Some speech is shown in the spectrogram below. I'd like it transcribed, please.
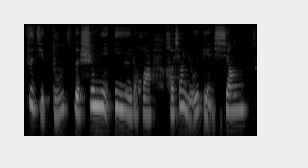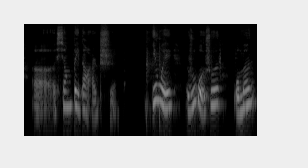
自己独自的生命意义的话，好像有一点相。呃，相背道而驰，因为如果说我们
